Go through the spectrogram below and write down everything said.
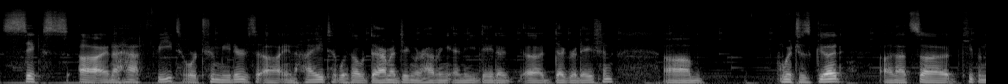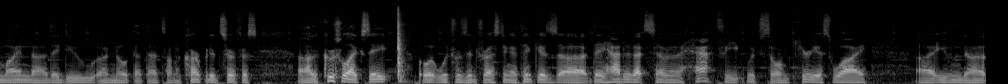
six uh, and a half feet or two meters uh, in height without damaging or having any data uh, degradation, um, which is good. that's keep in mind they do note that that's on a carpeted surface. the Crucial X8, which was interesting, I think, is they had it at seven and a half feet, which so I'm curious why uh, even uh,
